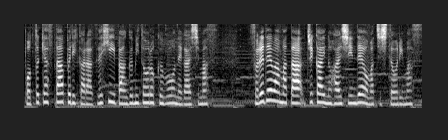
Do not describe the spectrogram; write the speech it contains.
ポッドキャストアプリからぜひ番組登録をお願いします。それではまた次回の配信でお待ちしております。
